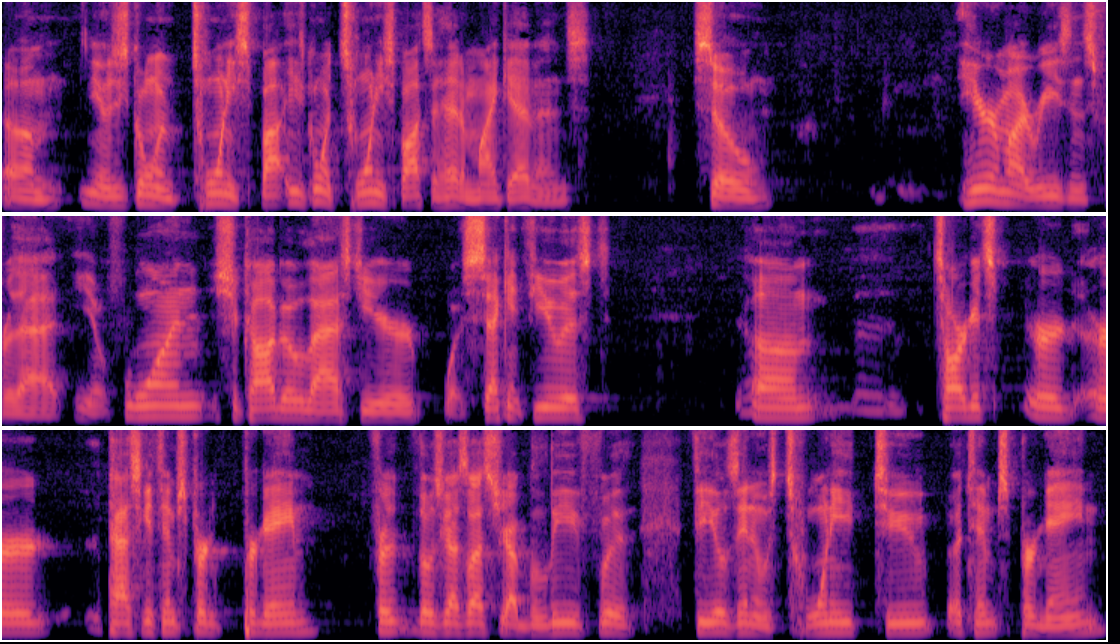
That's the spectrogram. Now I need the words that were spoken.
Um, you know, he's going 20 spot. He's going 20 spots ahead of Mike Evans. So here are my reasons for that. You know, one, Chicago last year, what second fewest um, targets or or passing attempts per per game for those guys last year. I believe with Fields in it was 22 attempts per game.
